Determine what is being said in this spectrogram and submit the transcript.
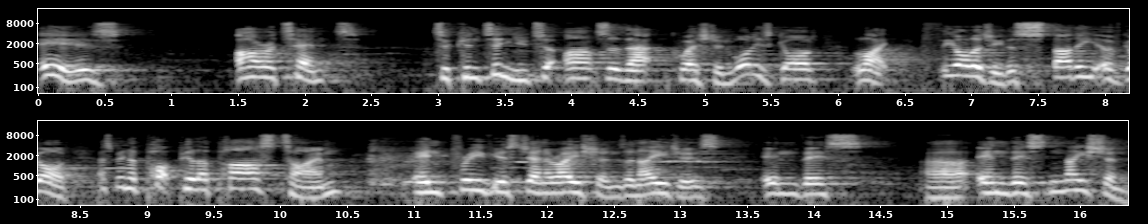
is our attempt to continue to answer that question. What is God like? Theology, the study of God, has been a popular pastime in previous generations and ages in this, uh, in this nation.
